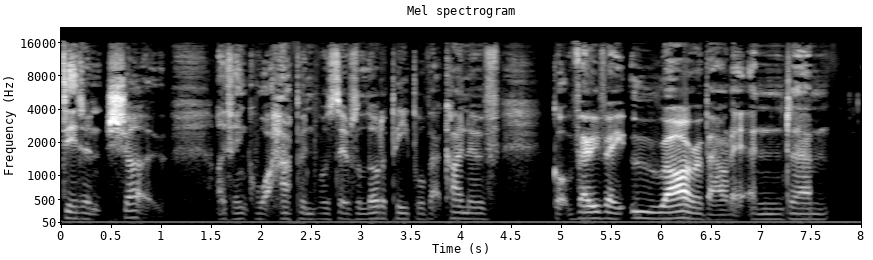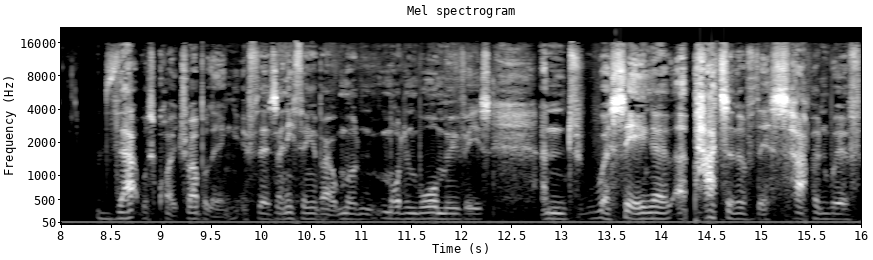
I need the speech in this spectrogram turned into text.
didn't show I think what happened was there was a lot of people that kind of got very, very ooh rah about it, and um, that was quite troubling. If there's anything about modern modern war movies, and we're seeing a, a pattern of this happen with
